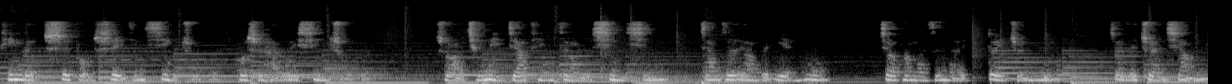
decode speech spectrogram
听的是否是已经信主的，或是还未信主的，主要求你加添这样的信心，将这样的眼目。叫他们真来对准你，再来转向你，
